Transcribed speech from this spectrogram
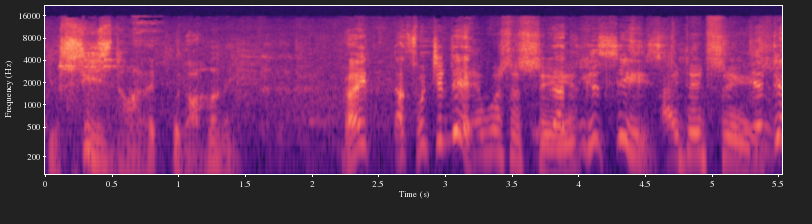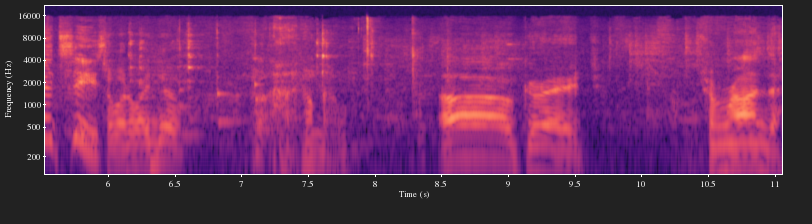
you seized on it with a honey, right? That's what you did. It was a That- seize. You seized. I did seize. You did seize. So what do I do? I don't know. Oh, great. From Rhonda.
